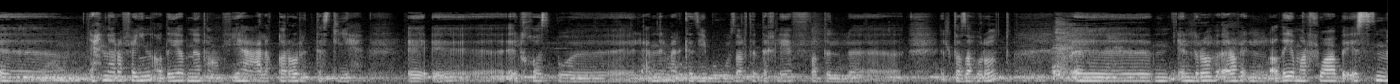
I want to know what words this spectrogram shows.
آه، إحنا رافعين قضية بنطعن فيها على قرار التسليح. آه، آه، الخاص بالأمن المركزي بوزارة الداخلية في فض ال- التظاهرات. القضية مرفوعة باسم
